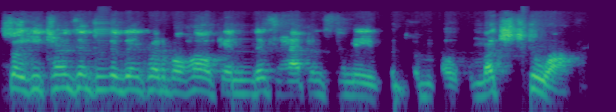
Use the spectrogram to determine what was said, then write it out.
So he turns into the Incredible Hulk, and this happens to me uh, much too often.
